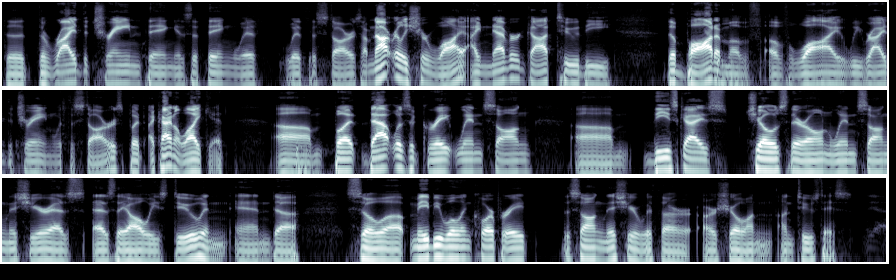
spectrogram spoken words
the the ride the train thing is a thing with with the stars. I'm not really sure why. I never got to the the bottom of of why we ride the train with the stars, but I kind of like it. Um, but that was a great win song. Um, these guys chose their own win song this year, as as they always do, and and uh, so uh, maybe we'll incorporate the song this year with our, our show on, on Tuesdays. Yeah,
